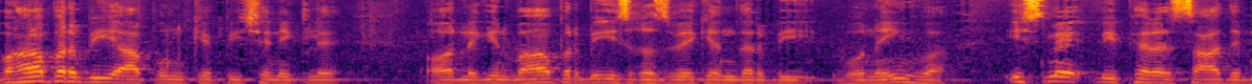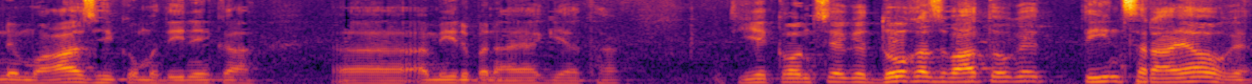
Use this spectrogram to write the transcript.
وہاں پر بھی آپ ان کے پیچھے نکلے اور لیکن وہاں پر بھی اس غزوے کے اندر بھی وہ نہیں ہوا۔ اس میں بھی پھر سعد ابن معاذ ہی کو مدینہ کا امیر بنایا گیا تھا۔ یہ کون سے ہو گئے؟ دو غزوات ہو گئے، تین سرایا ہو گئے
